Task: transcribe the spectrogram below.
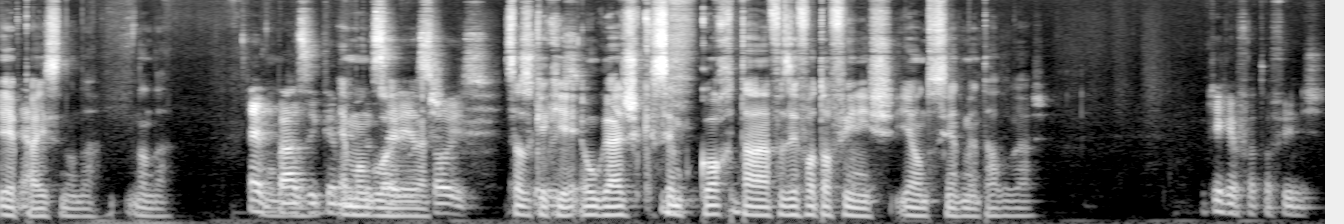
É pá, Yeah. isso não dá. Não dá. É Mongol. basicamente É mongoloide é só isso. Sabes o que é que é? É o gajo que sempre corre está a fazer fotofinish e é um deficiente mental o gajo. O que é que é fotofinish?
